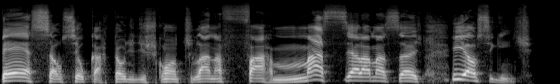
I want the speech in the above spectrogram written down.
peça o seu cartão de desconto lá na Farmácia Lamaçãs. E é o seguinte,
